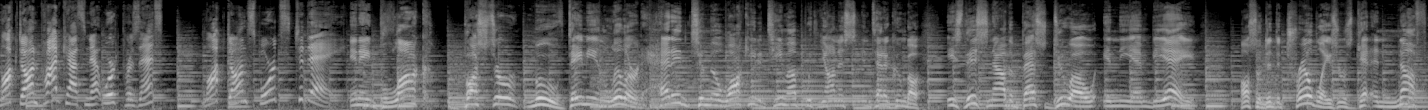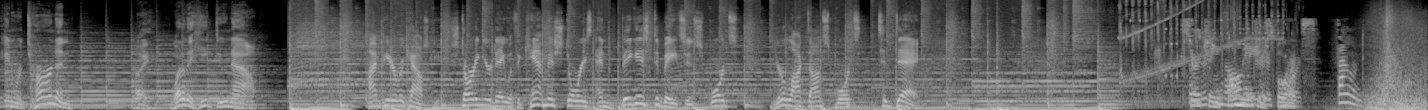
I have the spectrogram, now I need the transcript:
Locked On Podcast Network presents Locked On Sports Today. In a blockbuster move, Damian Lillard headed to Milwaukee to team up with Giannis Antetokounmpo. Is this now the best duo in the NBA? Also, did the Trailblazers get enough in return? And hey, what do the Heat do now? I'm Peter Bukowski, starting your day with the can't miss stories and biggest debates in sports. You're locked on sports today. Searching all major sports. Found.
